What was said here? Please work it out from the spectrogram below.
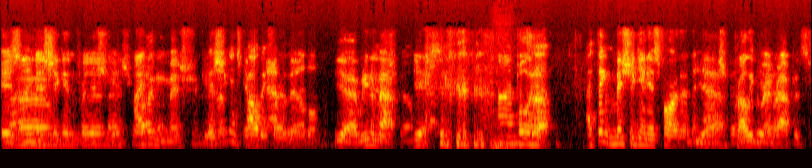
Is um, Michigan for the Michigan? Probably Michigan. Michigan's you have a probably map further. available. Yeah, we need a map. Yeah. Pull it up. I think Michigan is farther than Yeah, Nashville. probably Grand Yeah. Rapids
